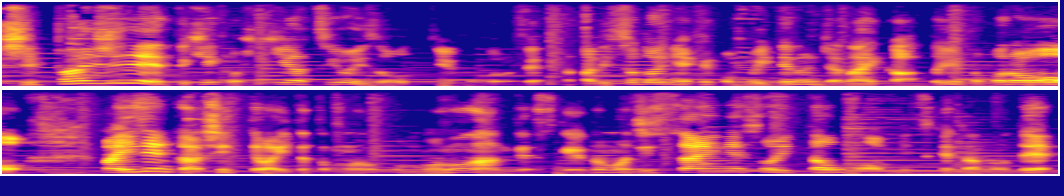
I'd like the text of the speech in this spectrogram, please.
失敗事例って結構引きが強いぞっていうところで、なんかリスト取りには結構向いてるんじゃないかというところを、まあ以前から知ってはいたと思うものなんですけれども、実際にね、そういったオファーを見つけたので、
